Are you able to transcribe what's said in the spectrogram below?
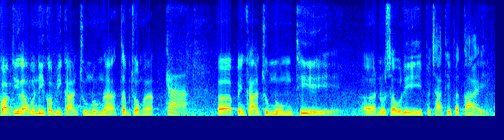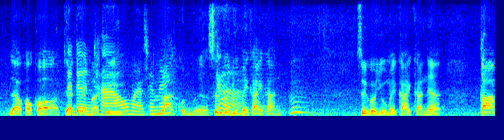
ความจริงแล้ววันนี้ก็มีการชุมนุมนะท่านผู้ชมฮะค่ะเอ่อเป็นการชุมนุมที่เอ่ออนุสาวรีย์ประชาธิปไตย แล้วเขาก็จะจะเดิเดินนมาที่เท้ามาใช่ไหมลานคนเมือง ซึ่งค่ะก็อยู่ไม่ไกลกันอืมซึ่งก็อยู่ไม่ไกลกันเนี่ยตาม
